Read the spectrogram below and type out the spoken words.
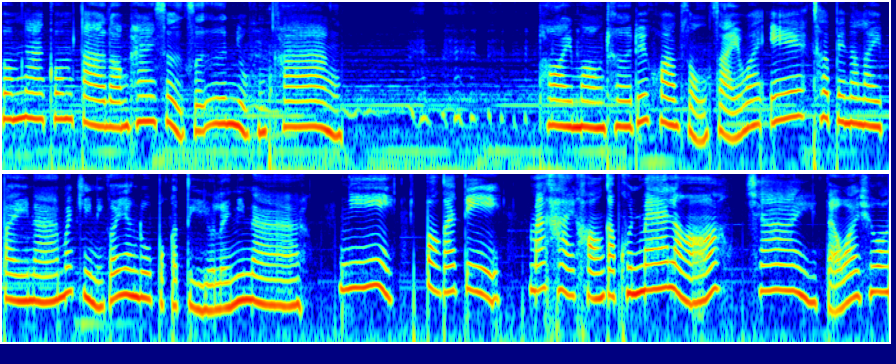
ก้มหน้าก้มตาร้องไห้สึกสะอื้นอยู่ข้างๆพลอยมองเธอด้วยความสงสัยว่า เอ๊ะ เธอเป็นอะไรไปนะ เมื่อกี้นี้ก็ยังดูปกติอยู่เลยนี่นา นี่ ปกติ มาขายของกับคุณแม่เหรอ ใช่ แต่ว่าช่วง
